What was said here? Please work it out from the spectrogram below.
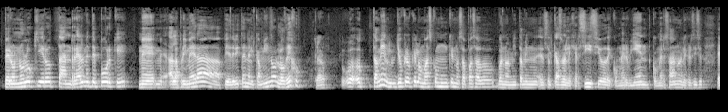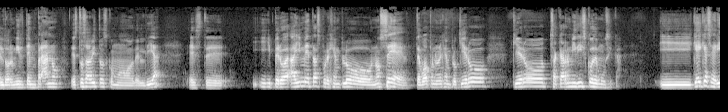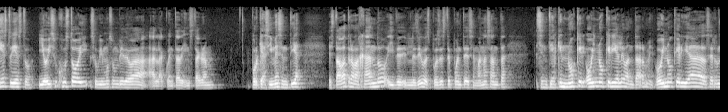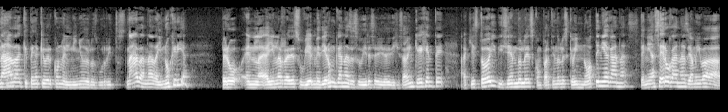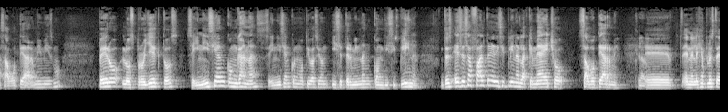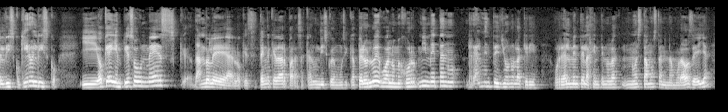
pero no lo quiero tan realmente porque me, me, a la primera piedrita en el camino lo dejo. Claro. O, o, también yo creo que lo más común que nos ha pasado, bueno, a mí también es el caso del ejercicio, de comer bien, comer sano, el ejercicio, el dormir temprano, estos hábitos como del día, este, y, pero hay metas, por ejemplo, no sé, te voy a poner un ejemplo, quiero, quiero sacar mi disco de música. ¿Y qué hay que hacer? Y esto y esto. Y hoy, justo hoy, subimos un video a, la cuenta de Instagram. Porque así me sentía. Estaba trabajando y les digo, después de este puente de Semana Santa, sentía que no hoy no quería levantarme, hoy no quería hacer nada que tenga que ver con el niño de los burritos, nada, nada, y no quería. Pero en la- ahí en las redes subí, me dieron ganas de subir ese video y dije, ¿saben qué, gente? Aquí estoy diciéndoles, compartiéndoles que hoy no tenía ganas, tenía cero ganas, ya me iba a sabotear a mí mismo, pero los proyectos se inician con ganas, se inician con motivación y se terminan con disciplina. Entonces es esa falta de disciplina la que me ha hecho sabotearme. Claro. Eh, en el ejemplo este del disco, quiero el disco. Y ok, empiezo un mes dándole a lo que se tenga que dar para sacar un disco de música, pero luego a lo mejor mi meta no, realmente yo no la quería, o realmente la gente no, la, no estamos tan enamorados de ella,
